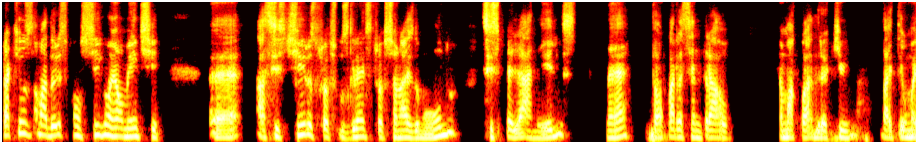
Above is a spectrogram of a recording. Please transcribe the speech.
para que os amadores consigam realmente é, assistir os, os, grandes profissionais do mundo, se espelhar neles, né? Então a quadra central é uma quadra que vai ter uma,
